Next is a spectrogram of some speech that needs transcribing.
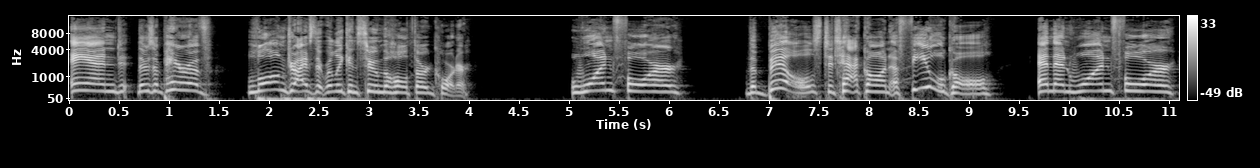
and there's a pair of long drives that really consume the whole third quarter. One for the Bills to tack on a field goal, and then one for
